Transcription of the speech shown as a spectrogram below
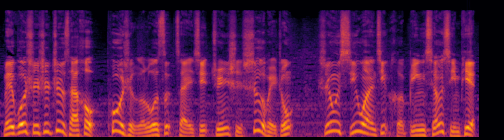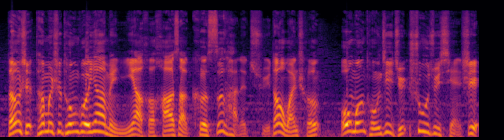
美国实施制裁后，迫使俄罗斯在一些军事设备中使用洗碗机和冰箱芯片。当时他们是通过亚美尼亚和哈萨克斯坦的渠道完成。欧盟统计局数据显示，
